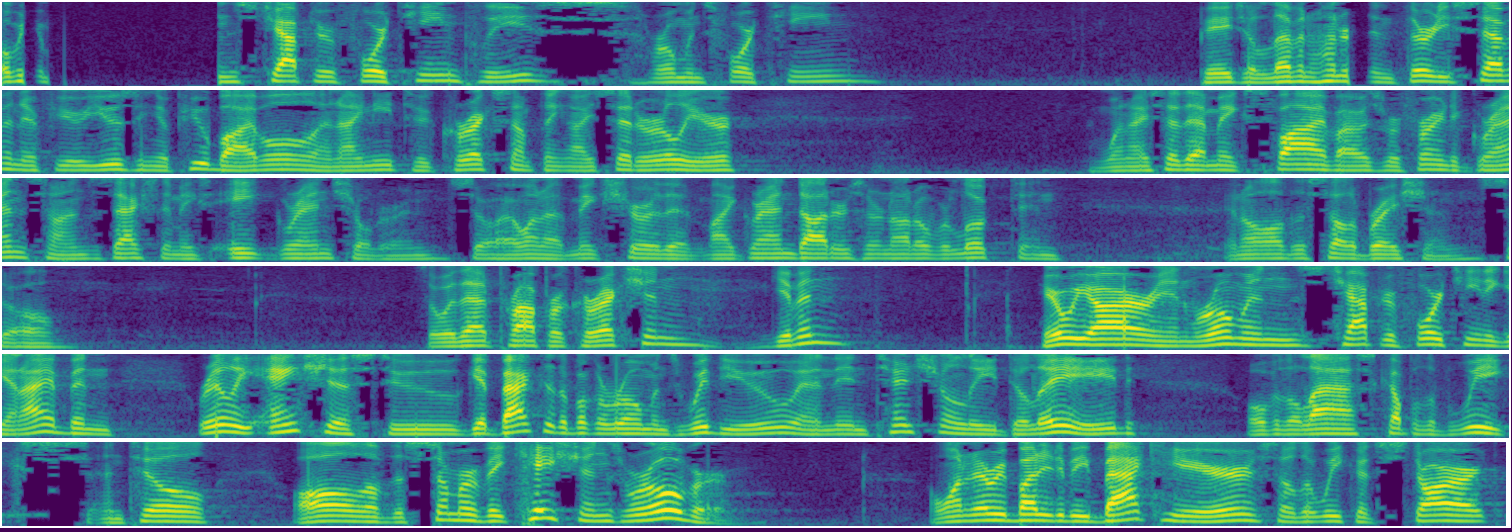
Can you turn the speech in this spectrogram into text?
Open your Romans chapter 14, please. Romans 14. Page 1137 if you're using a Pew Bible. And I need to correct something I said earlier. When I said that makes five, I was referring to grandsons. It actually makes eight grandchildren. So I want to make sure that my granddaughters are not overlooked in, in all of the celebration. So, so with that proper correction given, here we are in Romans chapter 14 again. I have been really anxious to get back to the book of Romans with you and intentionally delayed over the last couple of weeks until all of the summer vacations were over. I wanted everybody to be back here so that we could start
